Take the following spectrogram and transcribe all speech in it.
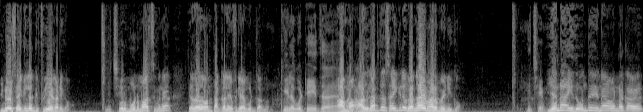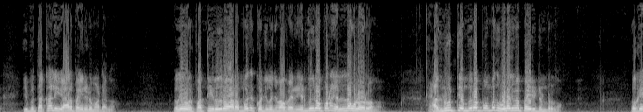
இன்னொரு சைக்கிளில் ஃப்ரீயாக கிடைக்கும். ஒரு மூணு மாதத்துக்கு முன்ன ஏதாவது வந்து தக்காளியை ஃப்ரீயாக கொடுத்தாங்க. கீழே கொட்டி ஆமாம் அதுக்கு அடுத்த சைக்கிளில் வெங்காயம் மேலே போய் நிற்கும் நிச்சயம். ஏன்னா இது வந்து என்னன்னாக்கா இப்போ தக்காளி யாரும் பயிரிட மாட்டாங்க. ஓகே ஒரு பத்து இருபது ரூபா வரும்போது கொஞ்சம் கொஞ்சமாக பயிர் எண்பது ரூபா போனால் எல்லாம் உள்ள வருவாங்க. அது நூற்றி ஐம்பது ரூபா போகும்போது உலகமே பயிரிட்டு இருக்கும். ஓகே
